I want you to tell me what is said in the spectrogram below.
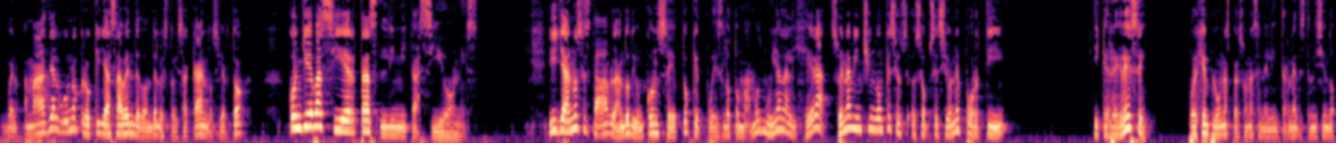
bueno, a más de alguno creo que ya saben de dónde lo estoy sacando, ¿cierto? Conlleva ciertas limitaciones. Y ya nos está hablando de un concepto que pues lo tomamos muy a la ligera. Suena bien chingón que se obsesione por ti, y que regrese. Por ejemplo, unas personas en el internet están diciendo,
